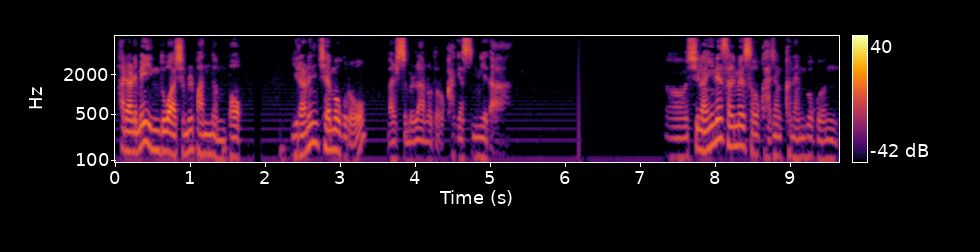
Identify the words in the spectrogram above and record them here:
하나님의 인도하심을 받는 법이라는 제목으로 말씀을 나누도록 하겠습니다. 어, 신앙인의 삶에서 가장 큰 행복은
